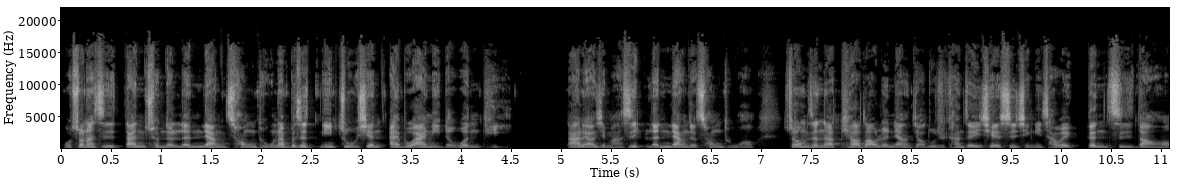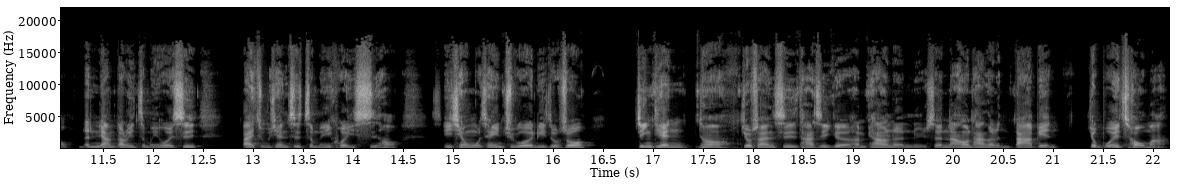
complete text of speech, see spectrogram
我说那只是单纯的能量冲突，那不是你祖先爱不爱你的问题，大家了解吗？是能量的冲突哦。所以，我们真的要跳到能量角度去看这一切事情，你才会更知道哦，能量到底怎么一回事，拜祖先是怎么一回事哦。以前我曾经举过例子，我说今天哦，就算是她是一个很漂亮的女生，然后她可能大便就不会臭吗？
